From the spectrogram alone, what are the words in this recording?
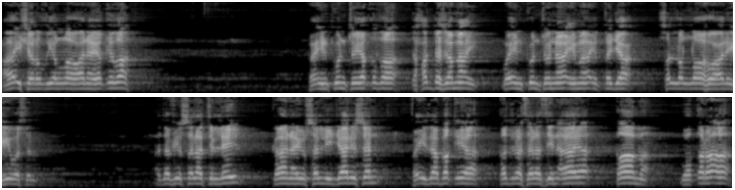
عائشة رضي الله عنها يقظة. فإن كنت يقظى تحدث معي. وإن كنت نائما اضطجع صلى الله عليه وسلم. هذا في صلاة الليل. كان يصلي جالسا. فإذا بقي قدر ثلاثين آية قام وقرأ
